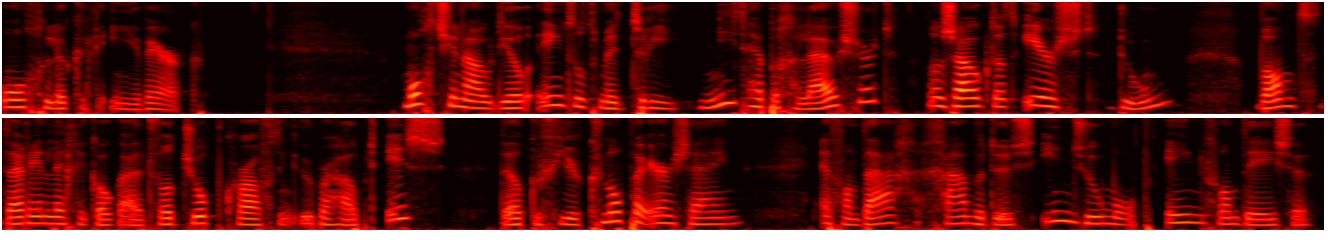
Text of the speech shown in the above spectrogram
ongelukkig in je werk. Mocht je nou deel 1 tot en met 3 niet hebben geluisterd, dan zou ik dat eerst doen, want daarin leg ik ook uit wat jobcrafting überhaupt is, welke vier knoppen er zijn. En vandaag gaan we dus inzoomen op een van deze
